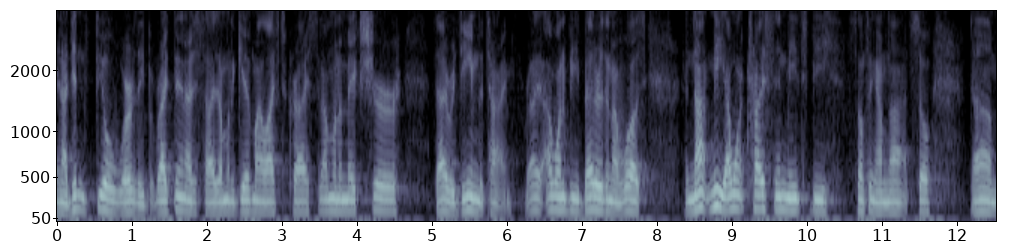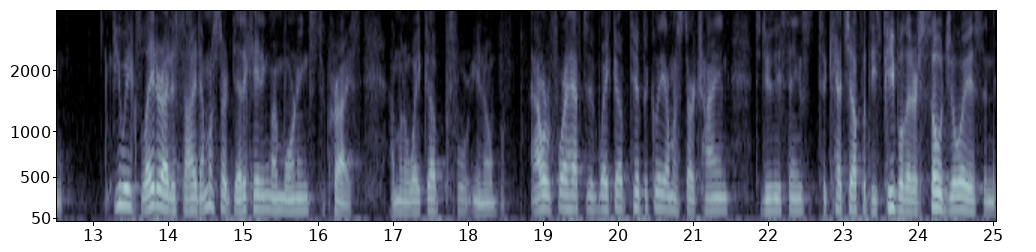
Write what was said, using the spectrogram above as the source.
and I didn't feel worthy. But right then I decided I'm going to give my life to Christ and I'm going to make sure that I redeem the time, right? I want to be better than I was. And not me. I want Christ in me to be something I'm not. So um, a few weeks later, I decided I'm going to start dedicating my mornings to Christ. I'm going to wake up before, you know, hour before I have to wake up typically. I'm going to start trying to do these things to catch up with these people that are so joyous and,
